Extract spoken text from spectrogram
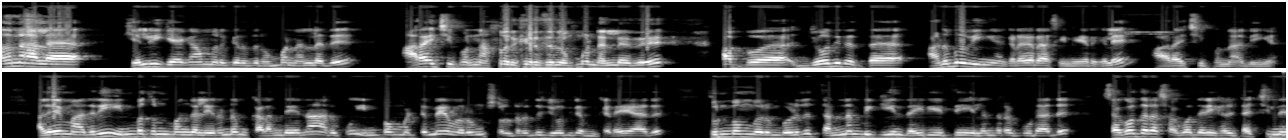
அதனால கேள்வி கேட்காம இருக்கிறது ரொம்ப நல்லது. ஆராய்ச்சி பண்ணாமல் இருக்கிறது ரொம்ப நல்லது. அப்போ ஜோதிடத்தை அனுபவிங்க கடகராசி நேர்களே ஆராய்ச்சி பண்ணாதீங்க. அதே மாதிரி இன்ப துன்பங்கள் இரண்டும் கலந்தே தான் இருக்கும். இன்பம் மட்டுமே வரும்னு சொல்றது ஜோதிடம் கிடையாது. துன்பம் வரும்பொழுது தன்னம்பிக்கையும் தைரியத்தையும் இழந்துடக்கூடாது சகோதர சகோதரிகள்கிட்ட சின்ன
